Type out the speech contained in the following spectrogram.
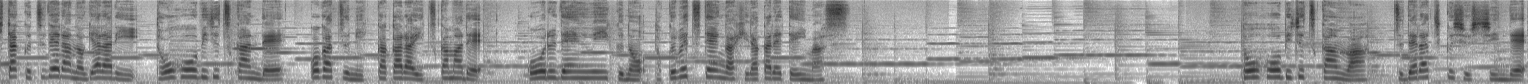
北靴寺のギャラリー東方美術館で5月3日から5日までゴールデンウィークの特別展が開かれています。東方美術館は津寺地区出身で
